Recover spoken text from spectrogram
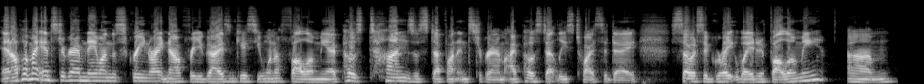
And I'll put my Instagram name on the screen right now for you guys in case you want to follow me. I post tons of stuff on Instagram. I post at least twice a day. So it's a great way to follow me. Um,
